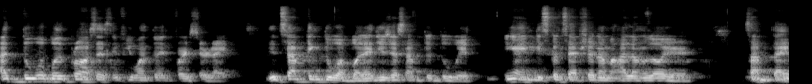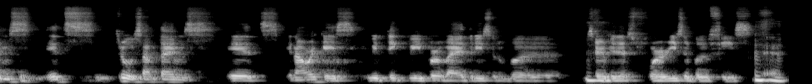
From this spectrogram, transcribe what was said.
a doable process if you want to enforce your rights. It's something doable and you just have to do it. Nga, yung misconception na mahalang lawyer. Sometimes it's true. Sometimes it's, in our case, we think we provide reasonable services for reasonable fees. Mhm.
